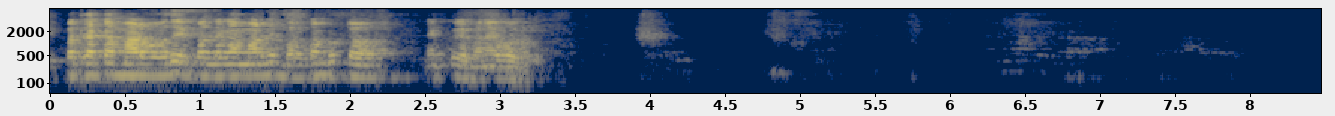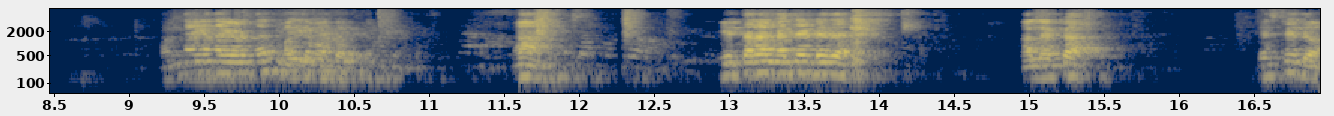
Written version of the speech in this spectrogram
ಇಪ್ಪತ್ತು ಲೆಕ್ಕ ಮಾಡ್ಬೋದು. ಇಪ್ಪತ್ತು ಲೆಕ್ಕ ಮಾಡಿ ಬರ್ಕೊಂಬಿಟ್ಟು ನೆಕ್ಸ್ಟ್ ಮನೆಗೆ ಹೋಗಿ. ಒಂದಾಗಿಂದ ಹೇಳ್ತೇನೆ ಮತ್ತೆ ಮಾತಾಡ್ತೀನಿ. ಹಾ. ಈ ತರ ಮೆಥಡ್ ಇದೆ. ಆ ಲೆಕ್ಕ. ಎಷ್ಟಿದು?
